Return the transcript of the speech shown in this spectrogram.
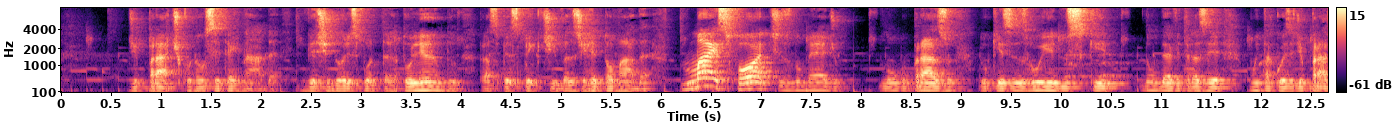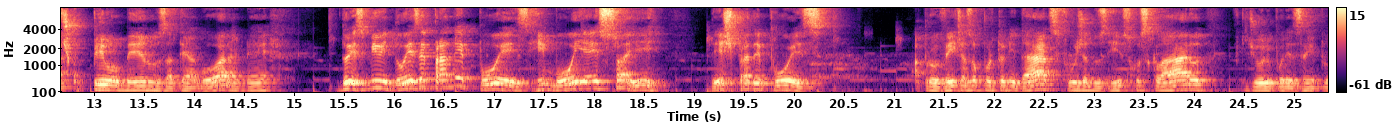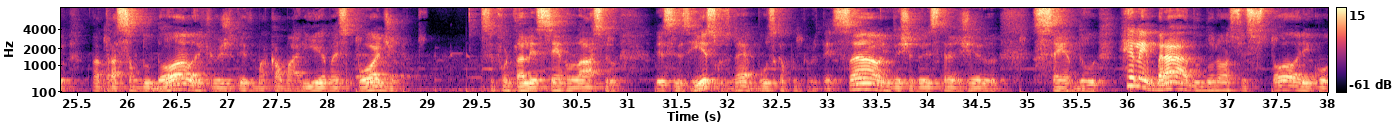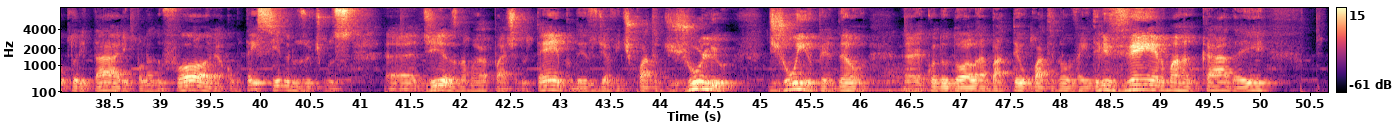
De prático não se tem nada. Investidores, portanto, olhando para as perspectivas de retomada mais fortes no médio longo prazo do que esses ruídos que não deve trazer muita coisa de prático, pelo menos até agora, né? 2002 é para depois, rimou e é isso aí. Deixe para depois. Aproveite as oportunidades, fuja dos riscos, claro, de olho, por exemplo, na atração do dólar, que hoje teve uma calmaria, mas pode se fortalecer no lastro desses riscos, né? busca por proteção, investidor estrangeiro sendo relembrado do nosso histórico autoritário pulando fora, como tem sido nos últimos uh, dias, na maior parte do tempo, desde o dia 24 de julho, de junho, perdão, uh, quando o dólar bateu 4,90, ele vem numa arrancada aí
